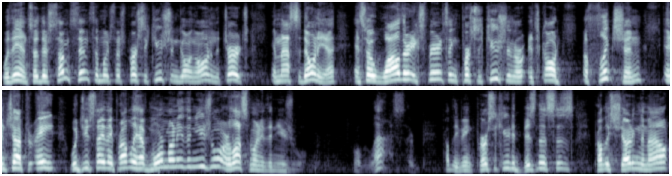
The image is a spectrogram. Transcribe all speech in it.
within. So there's some sense in which there's persecution going on in the church in Macedonia. And so while they're experiencing persecution, or it's called affliction in chapter 8, would you say they probably have more money than usual or less money than usual? Well, less. They're probably being persecuted, businesses probably shutting them out.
